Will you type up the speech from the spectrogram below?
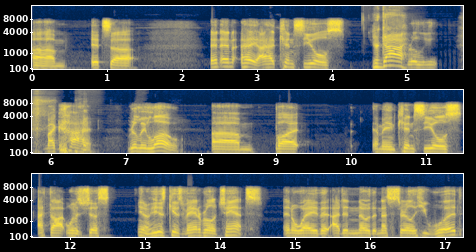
um, it's uh, and and hey, I had Ken Seals Your guy. really my guy really low um but i mean ken seals i thought was just you know he just gives vanderbilt a chance in a way that i didn't know that necessarily he would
